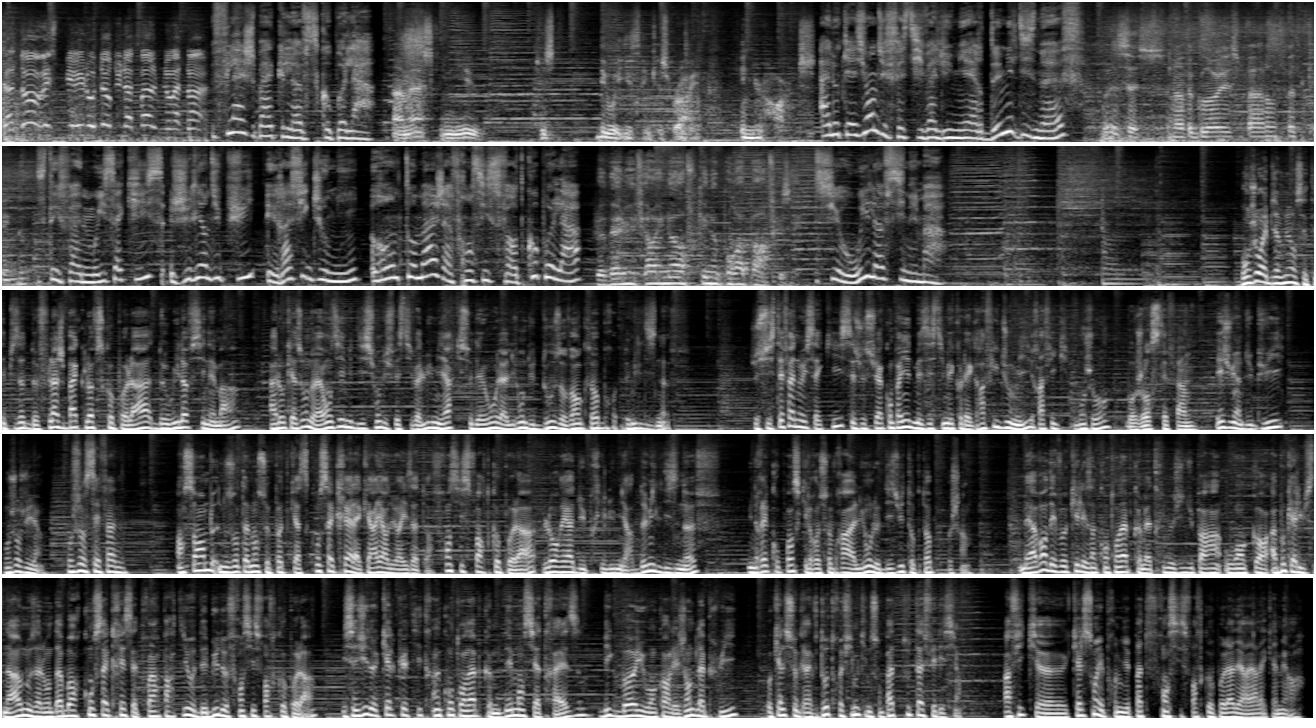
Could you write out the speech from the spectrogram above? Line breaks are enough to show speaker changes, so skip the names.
J'adore respirer l'odeur du napalm le matin.
Flashback Loves Coppola.
I'm asking you, just do what you think is right in your heart.
À l'occasion du Festival Lumière 2019,
What is this? Another glorious battle for the kingdom?
Stéphane Mouissakis, Julien Dupuis et Rafik Djoumi rendent hommage à Francis Ford Coppola
Je vais lui faire une offre qu'il ne pourra pas refuser.
sur We Love Cinéma.
Bonjour et bienvenue dans cet épisode de Flashback Love Scopola de Wheel of Cinema, à l'occasion de la 11e édition du Festival Lumière qui se déroule à Lyon du 12 au 20 octobre 2019. Je suis Stéphane Wissakis et je suis accompagné de mes estimés collègues Rafik Djoumi, Rafik, bonjour,
Bonjour Stéphane.
et Julien Dupuis, bonjour Julien.
Bonjour Stéphane.
Ensemble, nous entamons ce podcast consacré à la carrière du réalisateur Francis Ford Coppola, lauréat du prix Lumière 2019, une récompense qu'il recevra à Lyon le 18 octobre prochain. Mais avant d'évoquer les incontournables comme la trilogie du parrain ou encore Apocalypse Now, nous allons d'abord consacrer cette première partie au début de Francis Ford Coppola. Il s'agit de quelques titres incontournables comme Dementia 13, Big Boy ou encore Les gens de la pluie, auxquels se greffent d'autres films qui ne sont pas tout à fait les siens. Rafik, euh, quels sont les premiers pas de Francis Ford Coppola derrière la caméra?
